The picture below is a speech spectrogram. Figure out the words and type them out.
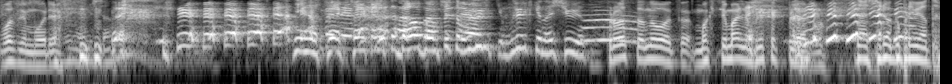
Возле моря. Извиняемся. Не-не, своя, своя какая-то дорога, он чисто в люльке, в люльке ночует. Просто, ну вот, максимально близко к пляжу. Да, Серега, привет.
